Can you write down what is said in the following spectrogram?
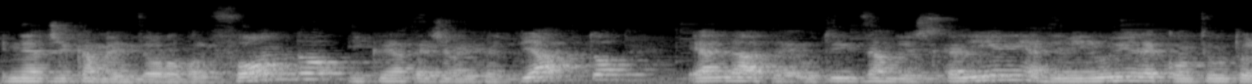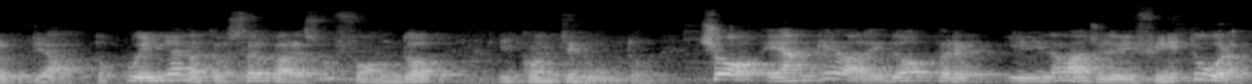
energicamente oro al fondo, inclinate leggermente il piatto e andate utilizzando gli scalini a diminuire il contenuto del piatto. Quindi andate a osservare sul fondo il contenuto. Ciò è anche valido per il lavaggio di rifinitura,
